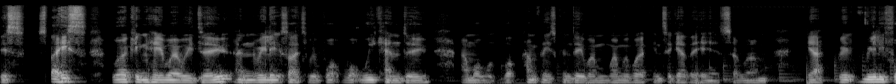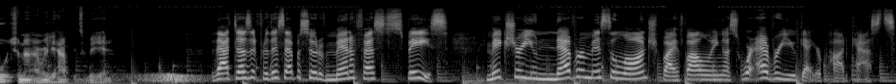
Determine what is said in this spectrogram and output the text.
this space working here where we do and really excited with what what we can do and what what companies can do when, when we're working together here. So um yeah really fortunate and really happy to be here that does it for this episode of Manifest Space. Make sure you never miss a launch by following us wherever you get your podcasts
